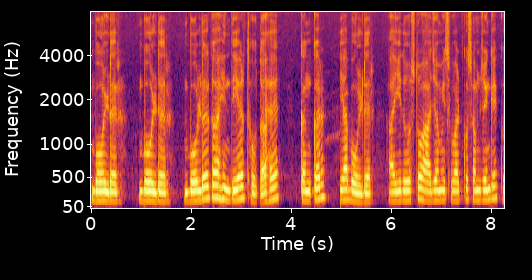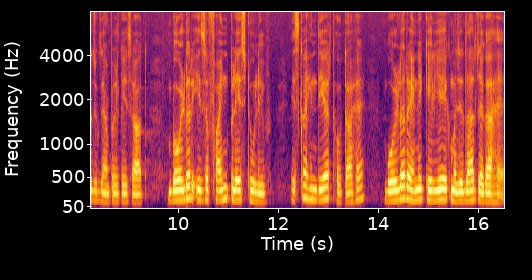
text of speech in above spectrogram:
बोल्डर बोल्डर बोल्डर का हिंदी अर्थ होता है कंकर या बोल्डर। आइए दोस्तों, आज हम इस वर्ड को समझेंगे कुछ एग्ज़ाम्पल के साथ। Boulder is a fine place to live इसका हिंदी अर्थ होता है, बोल्डर रहने के लिए एक मज़ेदार जगह है।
